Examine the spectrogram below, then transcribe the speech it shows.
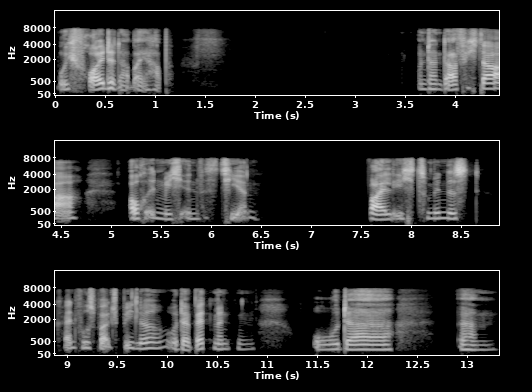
wo ich Freude dabei habe? Und dann darf ich da auch in mich investieren, weil ich zumindest kein Fußball spiele oder Badminton oder ähm,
